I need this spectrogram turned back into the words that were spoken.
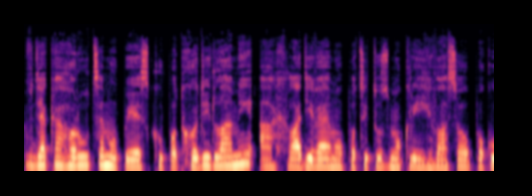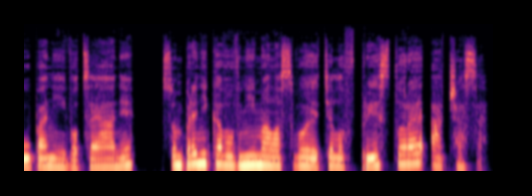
Vďaka horúcemu piesku pod chodidlami a chladivému pocitu z mokrých vlasov po kúpaní v oceáne som prenikavo vnímala svoje telo v priestore a čase.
